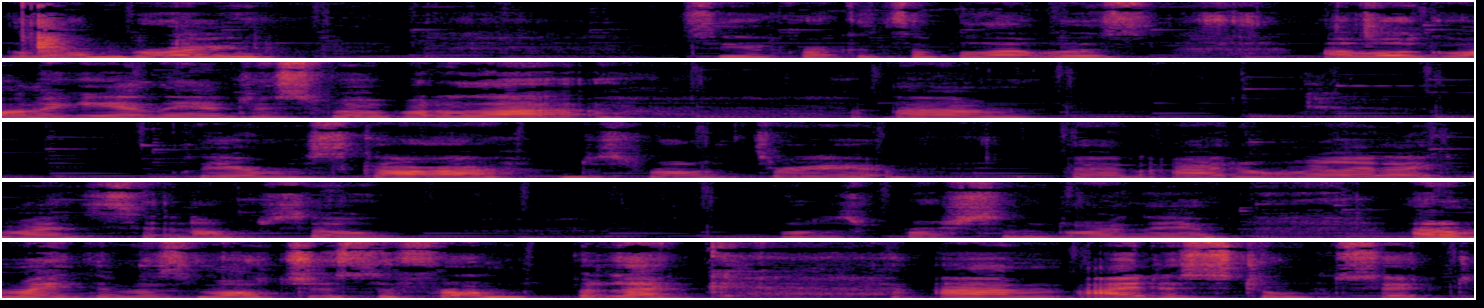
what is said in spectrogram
the one brow see how quick and simple that was. I will go on again then just with a bit of that um, clear mascara and just run it through it. And I don't really like mine sitting up so I'll just brush them down then. I don't mind them as much as the front but like um, I just don't sit.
